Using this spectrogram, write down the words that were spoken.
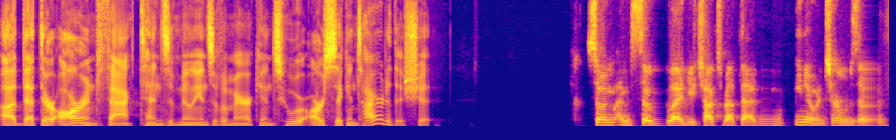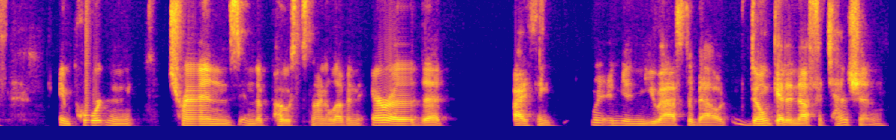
uh, that there are in fact tens of millions of Americans who are, are sick and tired of this shit. So I'm I'm so glad you talked about that and you know in terms of important trends in the post 9/11 era that I think when you asked about don't get enough attention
